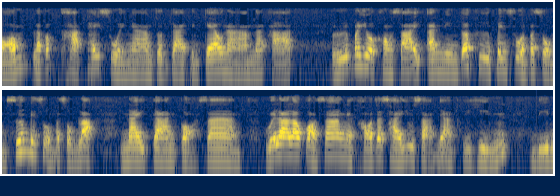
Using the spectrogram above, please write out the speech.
อมแล้วก็ขัดให้สวยงามจนกลายเป็นแก้วน้ำนะคะ หรือประโยชน์ของทรายอีกอันหนึงก็คือเป็นส่วนผสม ซึ่งเป็นส่วนผสมหลักในการก่อสร้าง เวลาเราก่อสร้างเนี่ยเขาจะใช้อยู่ 3 อย่างคือหิน ดิน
